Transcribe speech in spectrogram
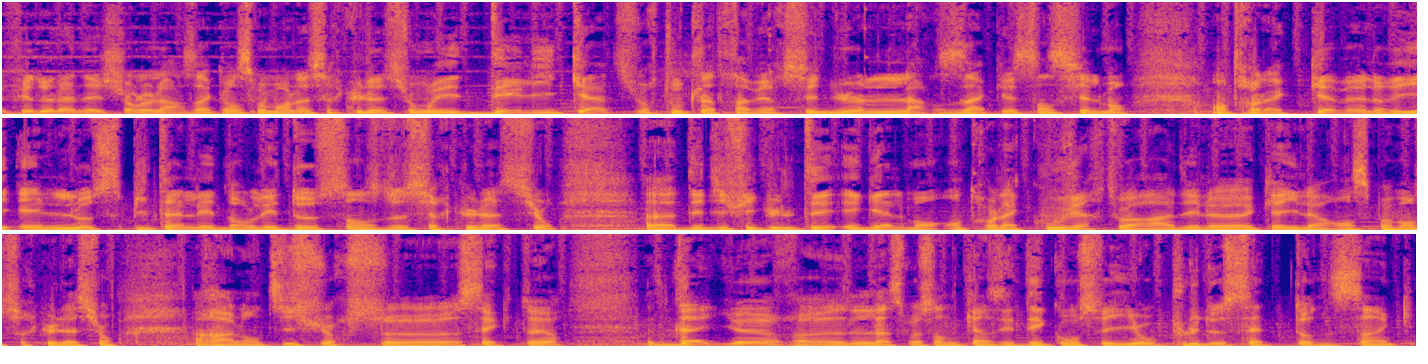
En effet de la neige sur le Larzac en ce moment la circulation est délicate sur toute la traversée du Larzac essentiellement entre la cavalerie et l'hospitalet dans les deux sens de circulation. Euh, des difficultés également entre la couvertoirade et le Caïlar en ce moment circulation ralentie sur ce secteur. D'ailleurs euh, la 75 est déconseillée au plus de 7 tonnes 5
